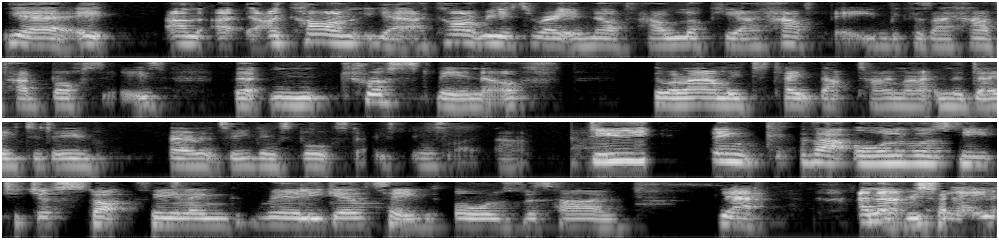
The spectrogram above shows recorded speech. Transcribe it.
yeah, it and I, I, can't yeah I can't reiterate enough how lucky I have been because I have had bosses that n- trust me enough to allow me to take that time out in the day to do parents' evening sports days, things like that. Do you think that all of us need to just stop feeling really guilty all of the time? Yeah, and actually,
